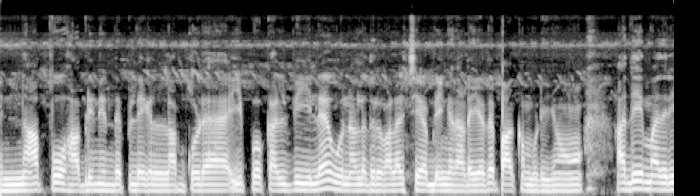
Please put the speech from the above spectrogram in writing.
என்னப்போ அப்படின்னு இருந்த பிள்ளைகள் எல்லாம் கூட இப்போது கல்வியில் ஒரு நல்லதொரு வளர்ச்சி அப்படிங்கிற அடையதை பார்க்க முடியும். அதே மாதிரி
